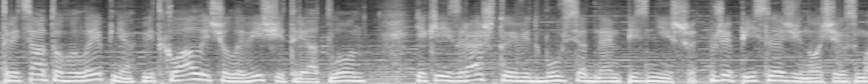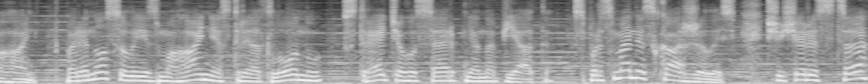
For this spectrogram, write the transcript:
30 липня відклали чоловічий тріатлон, який зрештою відбувся днем пізніше, вже після жіночих змагань. Переносили і змагання з тріатлону з 3 серпня на 5. Спортсмени скаржились, що через це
